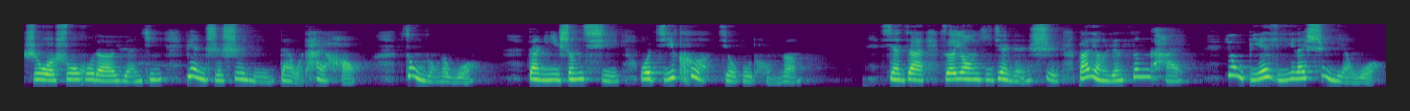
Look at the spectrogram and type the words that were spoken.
使我疏忽的原因，便只是你待我太好，纵容了我。但你一生气，我即刻就不同了。现在则用一件人事把两人分开，用别离来训练我。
